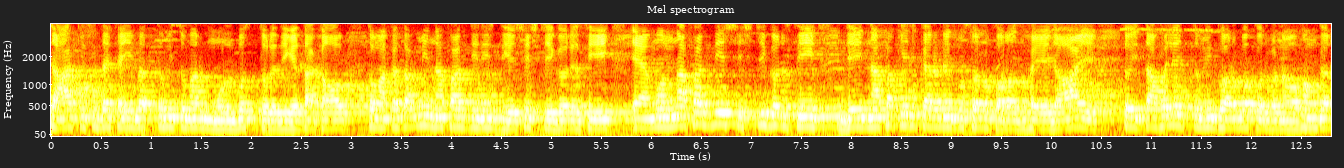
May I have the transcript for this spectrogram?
যা কিছু দেখাইবা তুমি তোমার মূল বস্তুর দিকে তাকাও। তোমাকে তো আমি নাফাক জিনিস দিয়ে সৃষ্টি করেছি। এমন নাফাক দিয়ে সৃষ্টি করেছি, যেই নাফাকের কারণে গোসল ফরজ হয়ে যায়। তো তাহলে তুমি গর্ব করবে না, অহংকার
